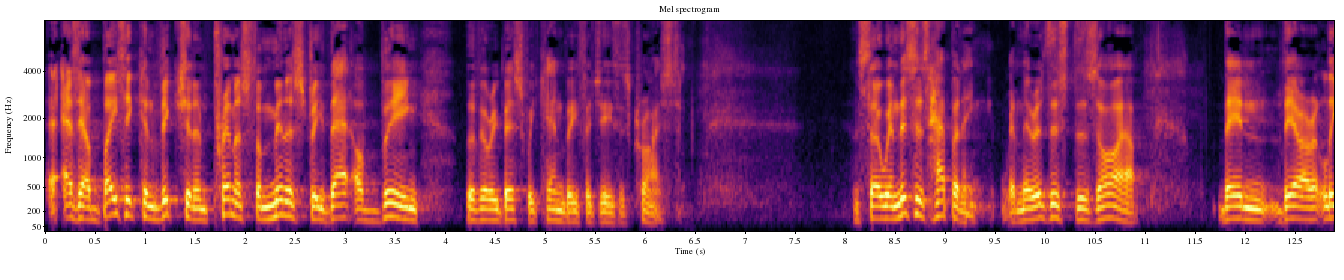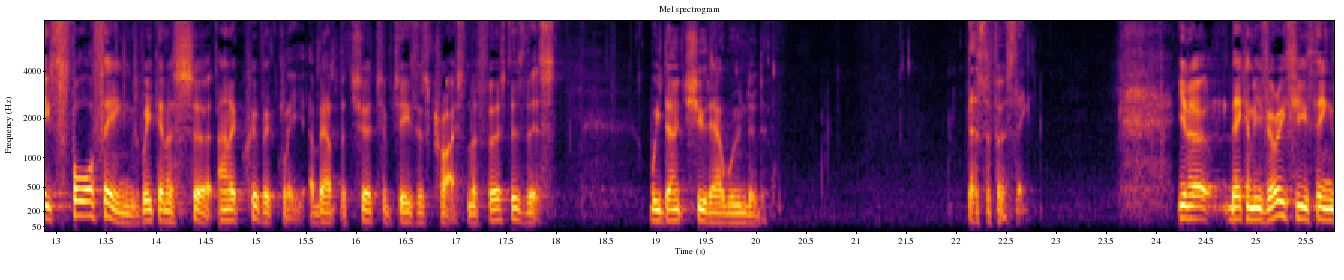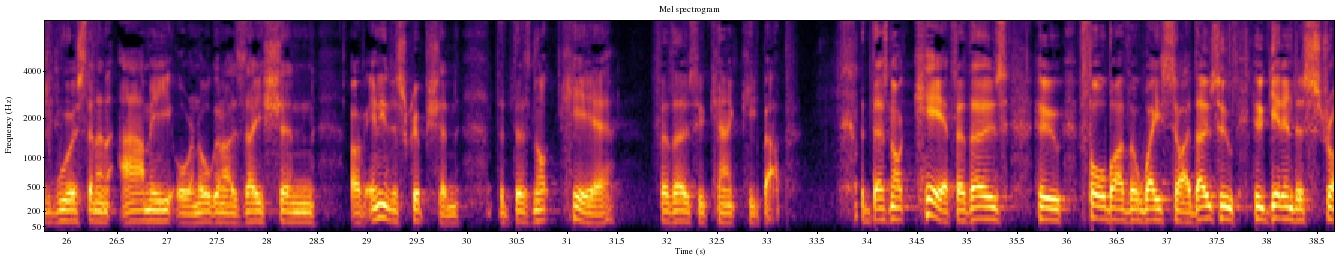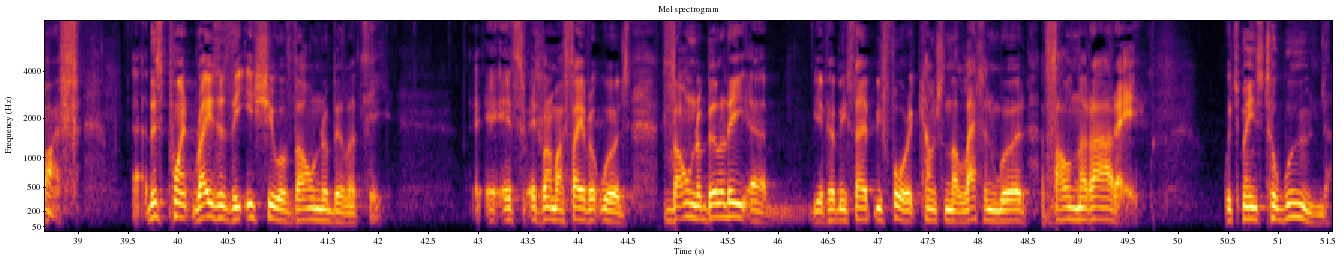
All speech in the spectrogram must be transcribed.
as our basic conviction and premise for ministry, that of being the very best we can be for Jesus Christ. And so when this is happening, when there is this desire, then there are at least four things we can assert unequivocally about the Church of Jesus Christ. And the first is this we don't shoot our wounded. That's the first thing. You know, there can be very few things worse than an army or an organization of any description that does not care for those who can't keep up that does not care for those who fall by the wayside, those who, who get into strife. Uh, this point raises the issue of vulnerability. It's, it's one of my favourite words. Vulnerability, uh, you've heard me say it before, it comes from the Latin word vulnerare, which means to wound.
